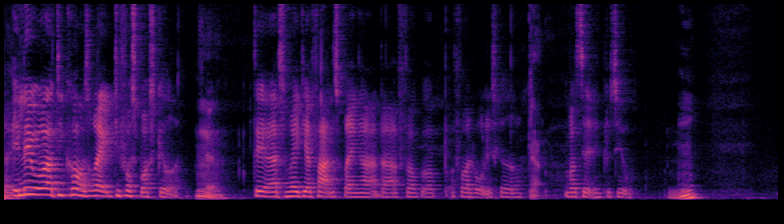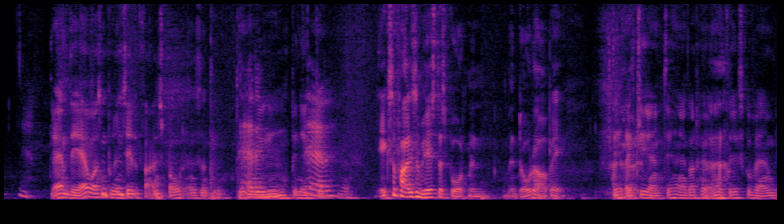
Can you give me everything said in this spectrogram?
Ja, elever, de kommer som regel, de får småskader. Mm. Ja. Det er som rigtig erfarne springere, der fucker op og får alvorlige skader. Ja. Mig selv inklusiv. ja, men det er jo også en potentielt farlig sport. Altså, det, Det er det. benægte. Det er det. Ja. Ikke så farligt som hestesport, men, men dog deroppe af. Det er rigtigt, ja. Det har jeg godt hørt. Ja. Det skulle være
